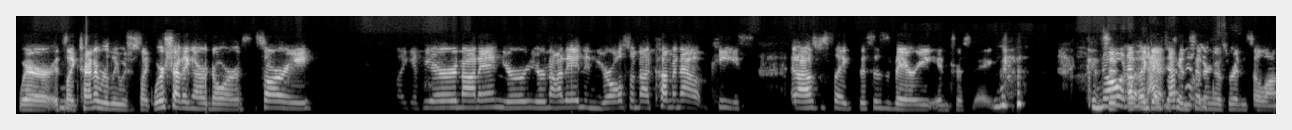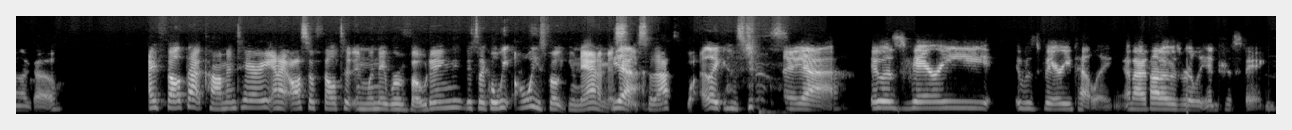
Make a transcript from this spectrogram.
Where it's mm. like China really was just like, we're shutting our doors. Sorry. Like if you're not in, you're you're not in, and you're also not coming out. Peace. And I was just like, this is very interesting. No, I mean, I again, considering it was written so long ago. I felt that commentary, and I also felt it in when they were voting. It's like, well, we always vote unanimously, Yeah. so that's why. Like, it's just Uh, Yeah, it was very it was very telling, and I thought it was really interesting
